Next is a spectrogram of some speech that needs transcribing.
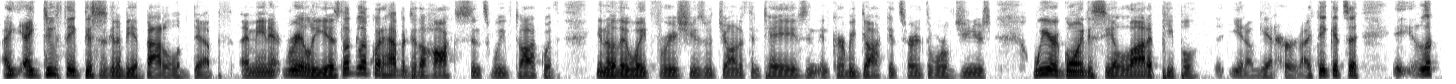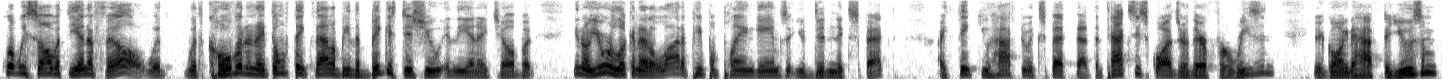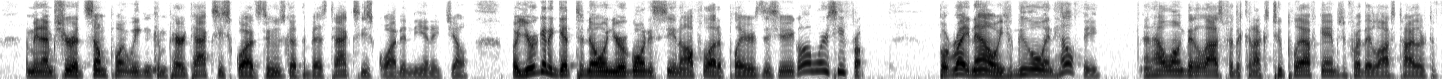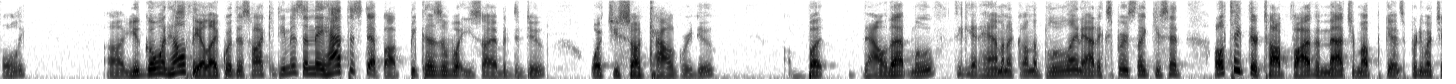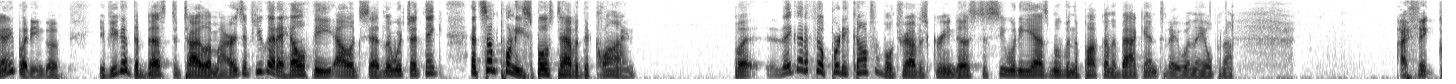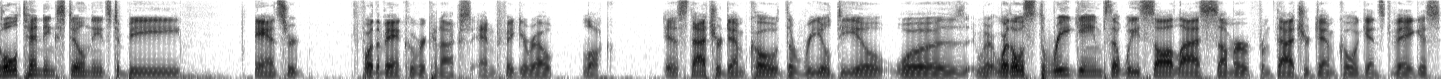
I, I do think this is going to be a battle of depth. I mean, it really is. Look, look what happened to the Hawks since we've talked with, you know, they wait for issues with Jonathan Toews and, and Kirby Dach gets hurt at the World Juniors. We are going to see a lot of people, you know, get hurt. I think it's a eh, look what we saw with the NFL with with COVID, and I don't think that'll be the biggest issue in the NHL. But you know, you were looking at a lot of people playing games that you didn't expect. I think you have to expect that the taxi squads are there for a reason. You're going to have to use them I mean, I'm sure at some point we can compare taxi squads to who's got the best taxi squad in the NHL. But you're going to get to know and you're going to see an awful lot of players this year. You go, oh, where's he from? But right now, if you go in healthy, and how long did it last for the Canucks? Two playoff games before they lost Tyler Toffoli. Uh, you go in healthy. I like what this hockey team is, and they had to step up because of what you saw Edmonton do, what you saw Calgary do. But now that move to get Hamonic on the blue line, add experience, like you said, I'll take their top five and match them up against pretty much anybody and go. If you got the best of Tyler Myers, if you got a healthy Alex Edler, which I think at some point he's supposed to have a decline, but they got to feel pretty comfortable. Travis Green does to see what he has moving the puck on the back end today when they open up. I think goaltending still needs to be answered for the Vancouver Canucks and figure out. Look, is Thatcher Demko the real deal? Was were those three games that we saw last summer from Thatcher Demko against Vegas?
